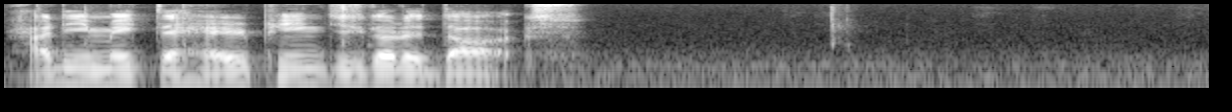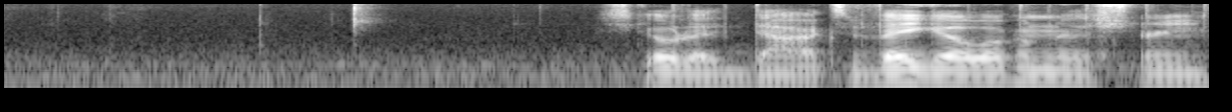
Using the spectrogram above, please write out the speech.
How do you make the hair pink? Just go to docs. Just go to docs. Vega, welcome to the stream.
